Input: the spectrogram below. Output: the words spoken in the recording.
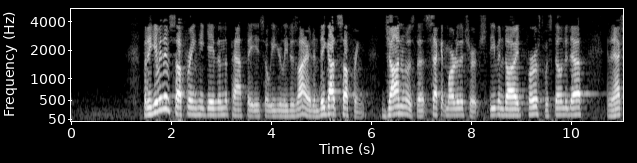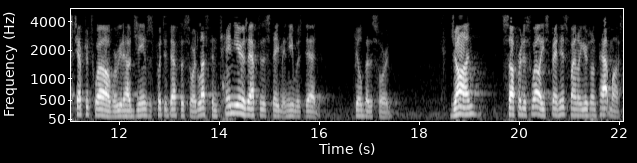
But in giving them suffering, he gave them the path they so eagerly desired, and they got suffering. John was the second martyr of the church. Stephen died first, was stoned to death. And in Acts chapter 12, we read how James was put to death with a sword. Less than 10 years after the statement, he was dead, killed by the sword. John suffered as well. He spent his final years on Patmos,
